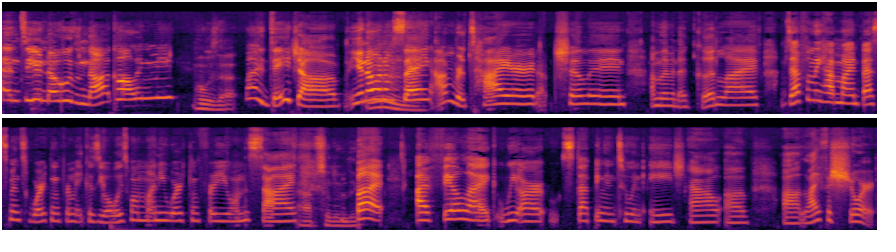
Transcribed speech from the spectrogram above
and do you know who's not calling me? Who's that? My day job. You know what I'm Mm. saying? I'm retired. I'm chilling. I'm living a good life. I definitely have my investments working for me because you always want money working for you on the side. Absolutely. But I feel like we are stepping into an age now of uh, life is short.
